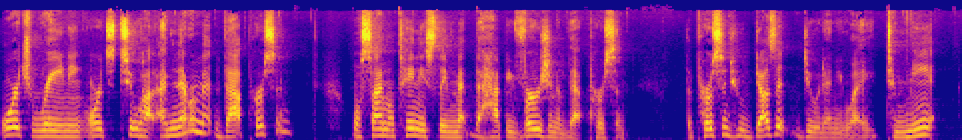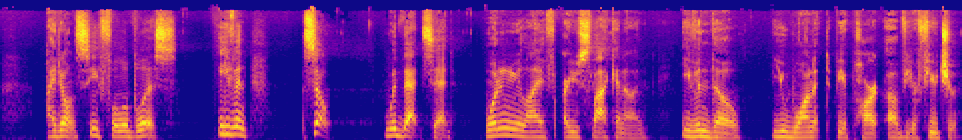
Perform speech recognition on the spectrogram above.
or it's raining, or it's too hot. I've never met that person while simultaneously met the happy version of that person. The person who doesn't do it anyway, to me, I don't see full of bliss. Even so, with that said, what in your life are you slacking on, even though you want it to be a part of your future?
